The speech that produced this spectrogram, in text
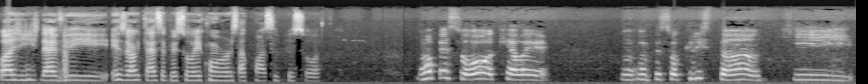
Ou a gente deve exortar essa pessoa e conversar com essa pessoa? Uma pessoa que ela é uma pessoa cristã que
